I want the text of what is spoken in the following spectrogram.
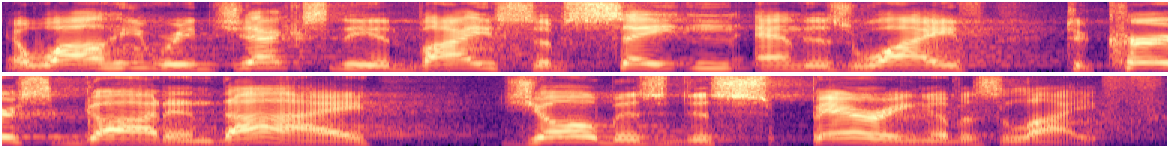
And while he rejects the advice of Satan and his wife to curse God and die, Job is despairing of his life.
